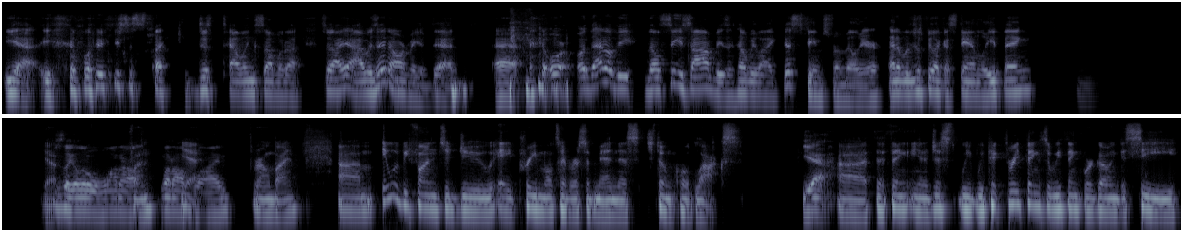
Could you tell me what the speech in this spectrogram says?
yeah what if he's just like just telling someone uh, so yeah I was in Army of Dead uh, or or that'll be they'll see zombies and he'll be like this seems familiar and it'll just be like a Stan Lee thing Yeah. just like a little one off Fun. one off Yeah. line thrown by him. Um, it would be fun to do a pre multiverse of madness Stone Cold Locks. yeah Uh, the thing, you know, just we we pick three things that we think we're going to see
